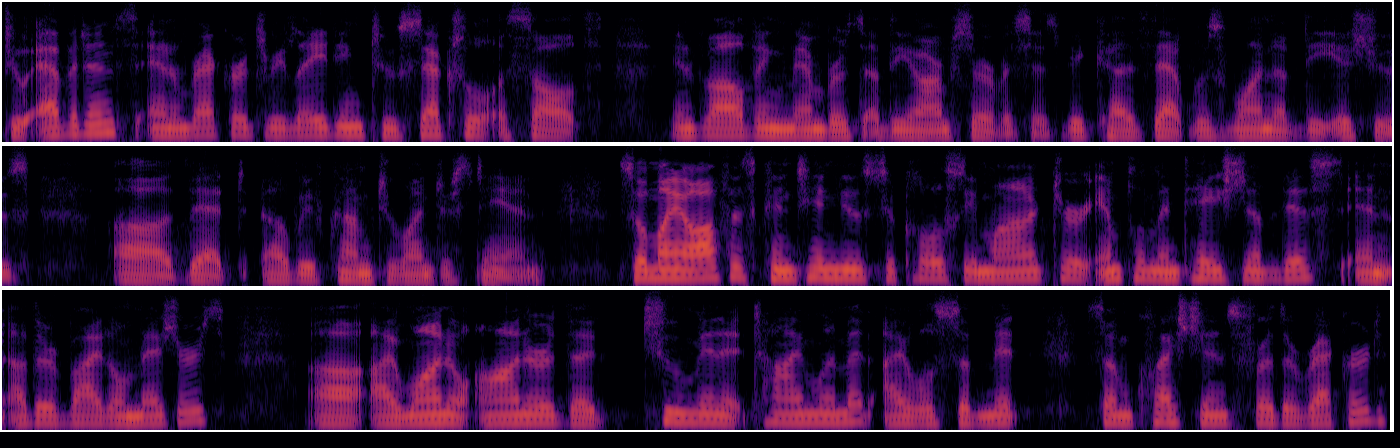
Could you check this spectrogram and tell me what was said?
to evidence and records relating to sexual assaults involving members of the armed services because that was one of the issues uh, that uh, we've come to understand. So my office continues to closely monitor implementation of this and other vital measures. Uh, I want to honor the two-minute time limit. I will submit some questions for the record,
